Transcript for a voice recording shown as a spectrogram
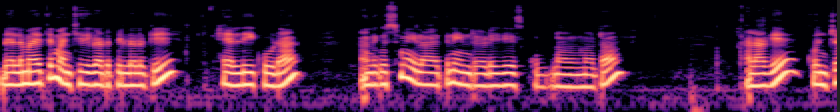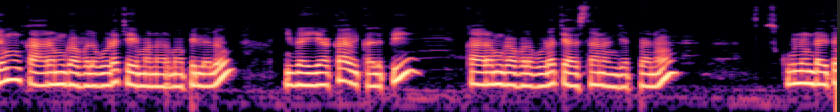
బెల్లం అయితే మంచిది కదా పిల్లలకి హెల్దీ కూడా. అందుకోసం ఇలా అయితే నేను రెడీ చేసుకుంటున్నాను అనమాట అలాగే కొంచెం కారం గవ్వలు కూడా చేయమన్నారు మా పిల్లలు. ఇవి అయ్యాక అవి కలిపి కారం గవ్వలు కూడా చేస్తానని చెప్పాను. స్కూల్ నుండి అయితే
